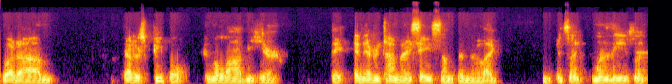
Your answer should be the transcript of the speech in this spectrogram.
but um, yeah, there's people in the lobby here, they, and every time I say something, they're like, it's like one of these, like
